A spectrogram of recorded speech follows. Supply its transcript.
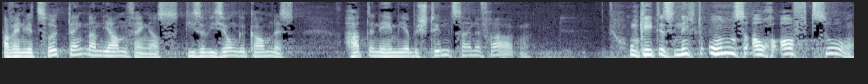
Aber wenn wir zurückdenken an die Anfänger, als diese Vision gekommen ist, hatte Nehemiah bestimmt seine Fragen. Und geht es nicht uns auch oft so?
